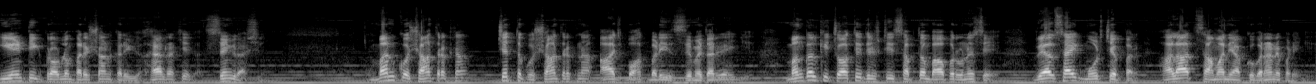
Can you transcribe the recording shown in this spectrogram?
ई e की प्रॉब्लम परेशान करेगी। ख्याल रखिएगा, सिंह राशि। मन को शांत रखना, चित्त को शांत रखना आज बहुत बड़ी ज़िम्मेदारी रहेगी। मंगल की चौथी दृष्टि सप्तम भाव पर होने से व्यावसायिक मोर्चे पर हालात सामान्य आपको बनाने पड़ेंगे।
